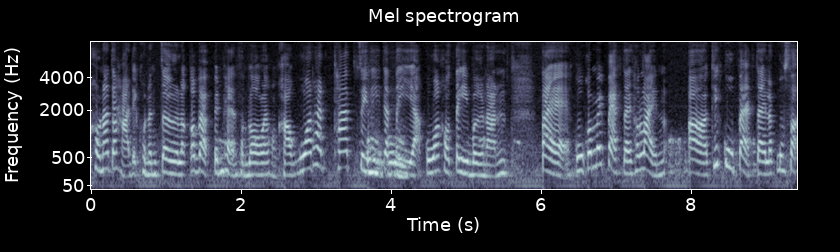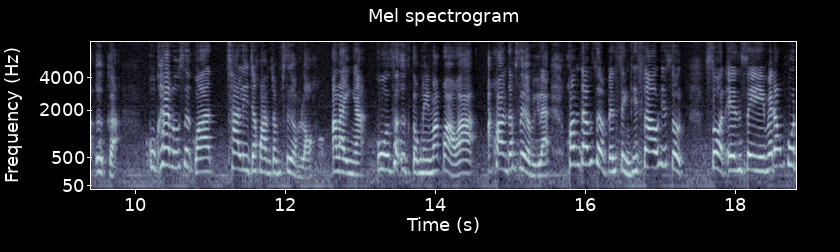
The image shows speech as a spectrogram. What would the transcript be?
เขาน่าจะหาเด็กคนนั้นเจอ แล้วก็แบบเป็นแผนสำรองอะไรของเขากูว่าถ้าถ้าซีรีส์จะตีอะกูว่าเขาตีเบอร์นั้น แต่กูก็ไม่แปลกใจเท่าไหร่เอ่อที่กูแปลกใจแล้วกูสะอึกอะกูแค่รู้สึกว่าชาลีจะความจำเสื่อมเหรออะไรเงี้ยกูสะอึกตรงนี้มากกว่าว่า ความจำเสื่อมอีกแล้ว ความจำเสื่อมเป็นสิ่งที่เศร้าที่สุด ส่วน NC ไม่ต้องพูด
